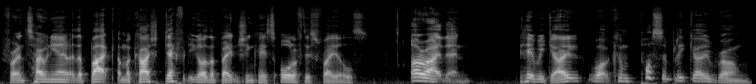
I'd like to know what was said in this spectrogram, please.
for Antonio at the back, and Mackay should definitely go on the bench in case all of this fails. All right, then. Here we go. What can possibly go wrong?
